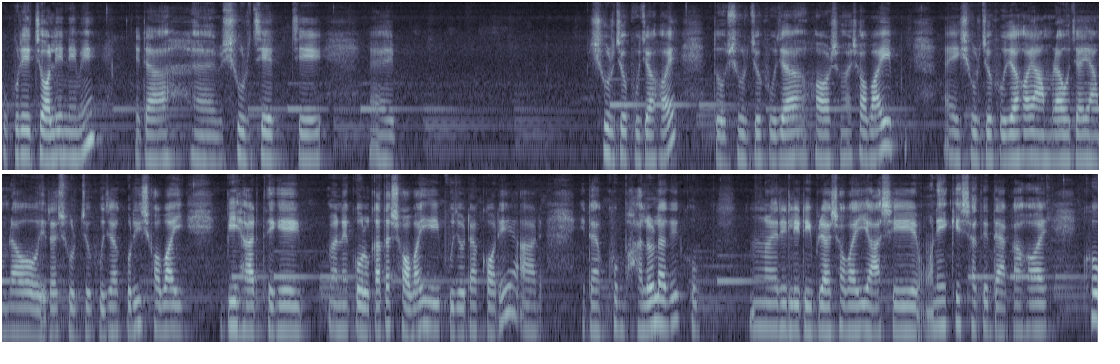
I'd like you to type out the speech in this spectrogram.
পুকুরে জলে নেমে এটা সূর্যের যে সূর্য পূজা হয় তো সূর্য পূজা হওয়ার সময় সবাই, এই সূর্য পূজা হয়, আমরাও যাই, আমরাও এটা সূর্য পূজা করি। সবাই বিহার থেকে মানে কলকাতা সবাই এই পুজোটা করে আর এটা খুব ভালো লাগে, খুব রিলেটিভরা সবাই আসে, অনেকের সাথে দেখা হয়, খুব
